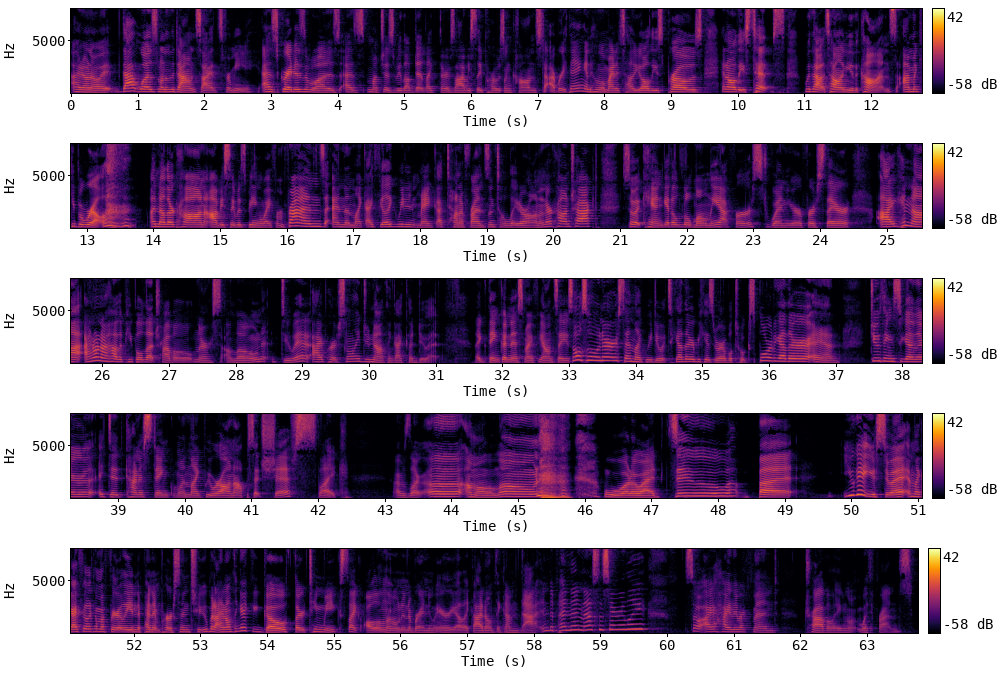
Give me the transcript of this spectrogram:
I don't know. It, that was one of the downsides for me. As great as it was, as much as we loved it, like there's obviously pros and cons to everything. And who am I to tell you all these pros and all these tips without telling you the cons? I'm going to keep it real. Another con obviously was being away from friends. And then, like, I feel like we didn't make a ton of friends until later on in our contract. So it can get a little lonely at first when you're first there. I cannot, I don't know how the people that travel nurse alone do it. I personally do not think I could do it. Like, thank goodness my fiance is also a nurse and like we do it together because we're able to explore together and do things together. It did kind of stink when like we were on opposite shifts. Like, I was like, uh, I'm all alone. what do I do? But you get used to it and like i feel like i'm a fairly independent person too but i don't think i could go 13 weeks like all alone in a brand new area. Like i don't think i'm that independent necessarily. So i highly recommend traveling with friends.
